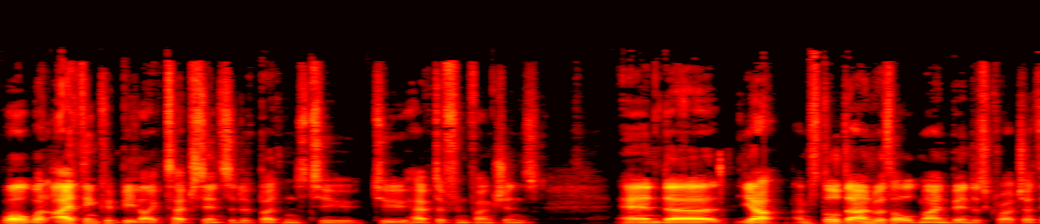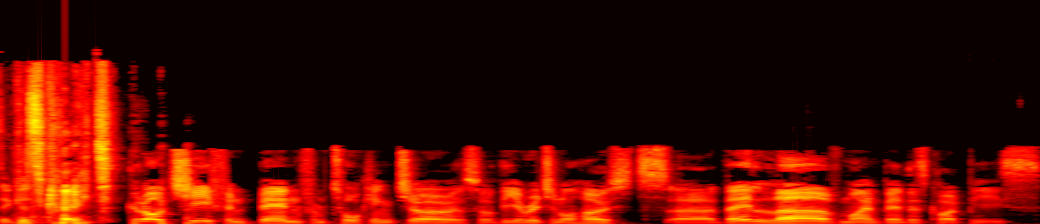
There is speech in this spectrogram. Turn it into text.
well, what I think could be like touch sensitive buttons to to have different functions. And uh, yeah, I'm still down with old Mindbender's crotch. I think it's great. Good old Chief and Ben from Talking Joe, so the original hosts, uh, they love Mindbender's codpiece.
